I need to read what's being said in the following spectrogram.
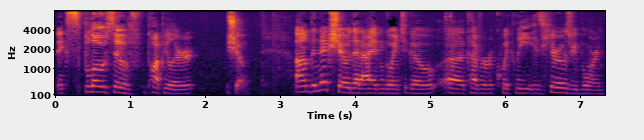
explosive, popular show. Um, the next show that I'm going to go uh, cover quickly is Heroes Reborn.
